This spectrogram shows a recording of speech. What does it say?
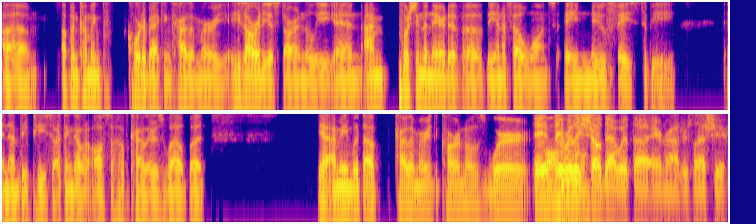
um, up and coming quarterback in Kyler Murray. He's already a star in the league, and I'm pushing the narrative of the NFL wants a new face to be an MVP. So I think that would also help Kyler as well. But yeah, I mean, without Kyler Murray, the Cardinals were They, they really showed that with uh, Aaron Rodgers last year.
